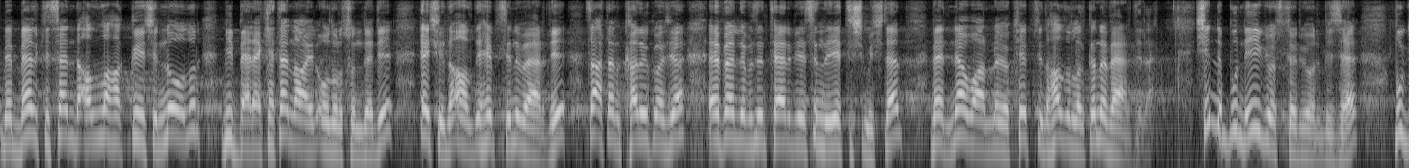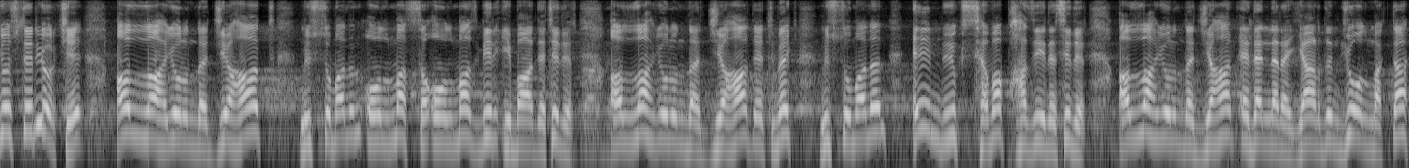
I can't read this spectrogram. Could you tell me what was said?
ve belki sen de Allah hakkı için ne olur? Bir berekete nail olursun dedi. Eşi de aldı, hepsini verdi. Zaten karı koca Efendimizin terbiyesinde yetişmişler ve ne var ne yok hepsini hazırladıklarını verdiler. Şimdi bu neyi gösteriyor bize? Bu gösteriyor ki Allah yolunda cihat Müslümanın olmazsa olmaz bir ibadetidir. Allah yolunda cihad etmek Müslümanın en büyük sevap hazinesidir. Allah yolunda cihat edenlere yardımcı olmak da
